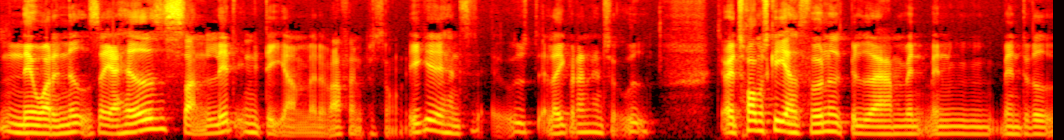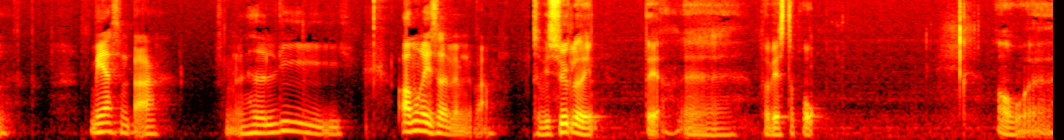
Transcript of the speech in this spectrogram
nævre det ned, så jeg havde sådan lidt en idé om, hvad det var for en person. Ikke, hans, eller ikke hvordan han så ud. Og jeg tror måske, jeg havde fundet et billede af ham, men, men, men du ved, mere sådan bare, som man havde lige omridset, hvem det var. Så vi cyklede ind der øh, på Vesterbro, og, øh,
